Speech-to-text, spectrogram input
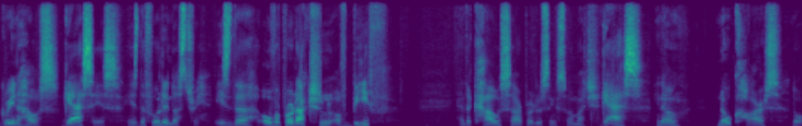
greenhouse gases is the food industry, is the overproduction of beef and the cows are producing so much gas. You know, no cars, no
